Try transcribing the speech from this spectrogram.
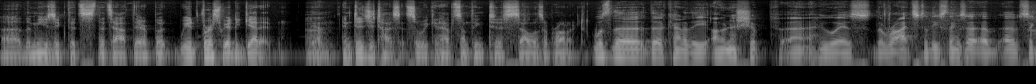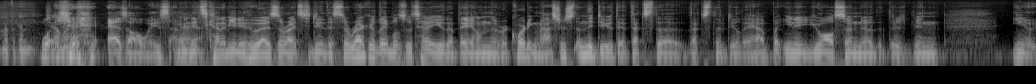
uh, the music that's that's out there? But we had first we had to get it. Um, yeah. and digitize it so we could have something to sell as a product. Was the the kind of the ownership, uh, who has the rights to these things, a, a significant well, challenge? as always, I yeah, mean, yeah. it's kind of you know who has the rights to do this. The record labels will tell you that they own the recording masters, and they do. That that's the that's the deal they have. But you know, you also know that there's been, you know,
